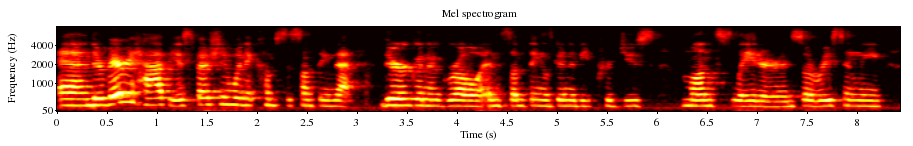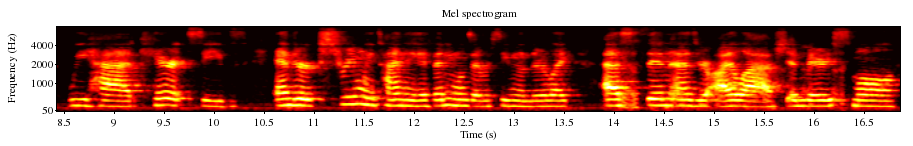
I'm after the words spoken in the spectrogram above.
And they're very happy, especially when it comes to something that they're going to grow and something is going to be produced months later. And so recently we had carrot seeds and they're extremely tiny. If anyone's ever seen them, they're like as yes. thin as your eyelash and very small.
